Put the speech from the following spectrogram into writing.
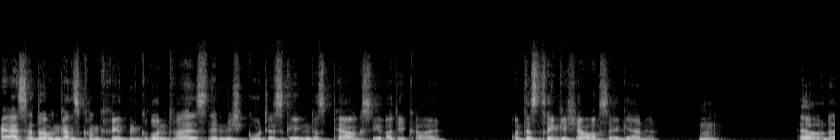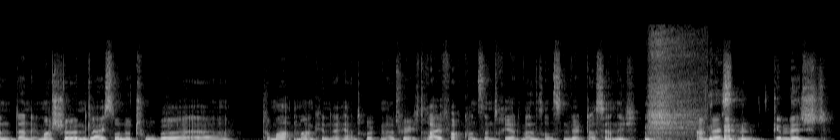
Ja, es hat auch einen ganz konkreten Grund, weil es nämlich gut ist gegen das Peroxyradikal. Und das trinke ich ja auch sehr gerne. Hm. Ja, und dann, dann immer schön gleich so eine Tube äh, Tomatenmark hinterher drücken. Natürlich dreifach konzentriert, weil ansonsten wirkt das ja nicht. Am besten gemischt.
